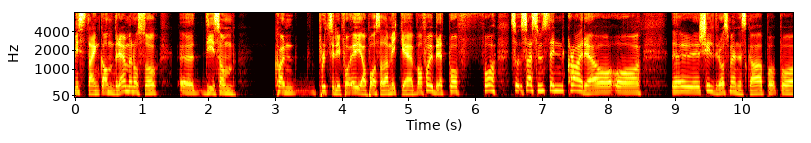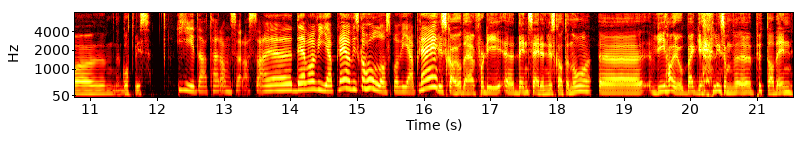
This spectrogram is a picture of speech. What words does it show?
mistenke andre, men også de som kan plutselig få øya på seg de ikke var forberedt på å få. Så, så jeg syns den klarer å, å, eh, skildre oss mennesker på, på godt vis. Ida tar ansvar, altså. Eh, det var Viaplay, og vi skal holde oss på Viaplay. Vi skal jo det, fordi eh, den serien vi skal til nå Vi har jo begge liksom putta den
